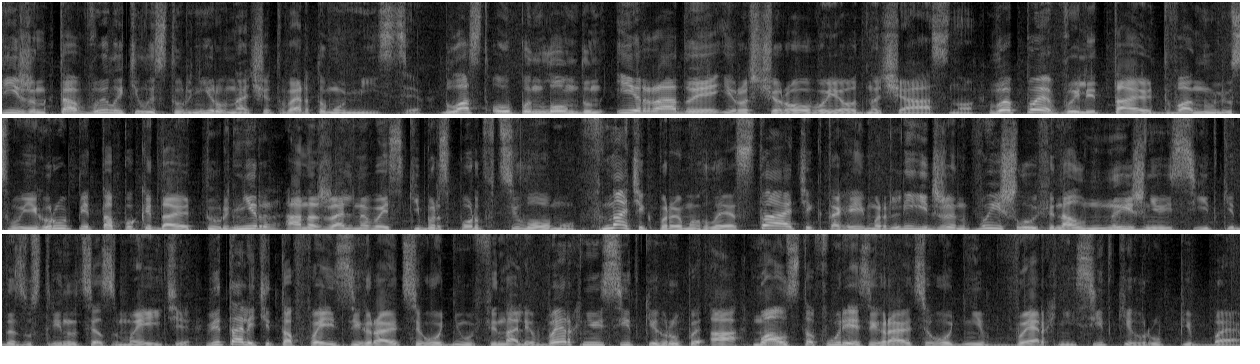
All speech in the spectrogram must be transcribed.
Vision та вилетіли з турніру на четвертому місці. Blast Open London і радує, і розчаровує одночасно. ВП вилітають 2-0 у своїй групі та покидають турнір, а на жаль, на весь кіберспорт в цілому. Fnatic перемогли Estatic та Gamer Legion, вийшли у фінал нижньої сітки, де зустрінуться з Мейті. Vitality та Face зіграють сьогодні у фіналі верхньої сітки групи А. Маус та Фурія зіграють сьогодні в верхній сітки групі Б.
